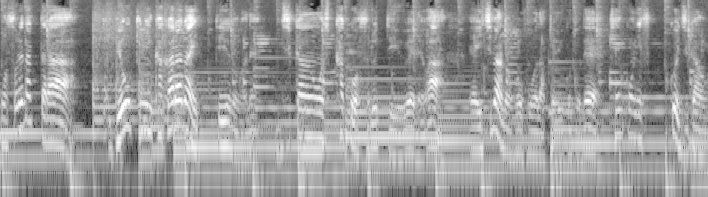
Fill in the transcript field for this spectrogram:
もうそれだったら病気にかからないっていうのがね時間を確保するっていう上では一番の方法だということで健康にすっごい時間を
